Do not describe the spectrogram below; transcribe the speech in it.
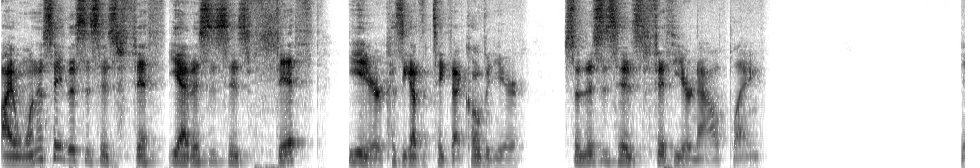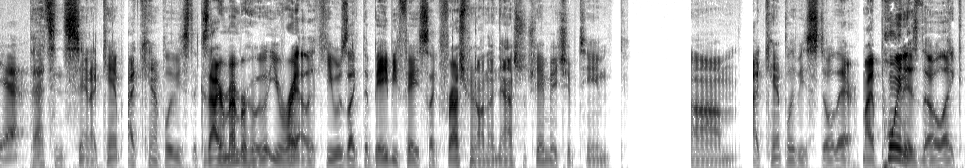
I want to say this is his fifth. Yeah, this is his fifth year because he got to take that COVID year. So this is his fifth year now of playing. Yeah, that's insane. I can't. I can't believe he's because I remember who you're right. Like he was like the baby face like freshman on that national championship team. Um, I can't believe he's still there. My point is though, like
